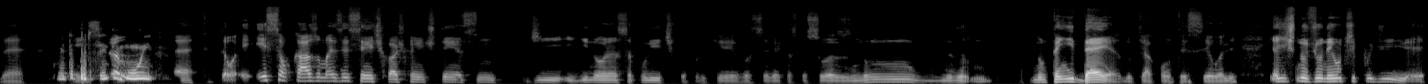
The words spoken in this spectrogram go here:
né? 50% é então, é muito. É, então, esse é o caso mais recente que eu acho que a gente tem, assim, de ignorância política, porque você vê que as pessoas não, não, não têm ideia do que aconteceu ali, e a gente não viu nenhum tipo de,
